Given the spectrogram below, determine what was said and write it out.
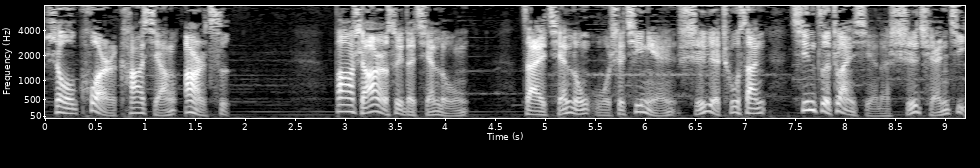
受库尔喀降二次。八十二岁的乾隆，在乾隆五十七年十月初三亲自撰写了《十全记》，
